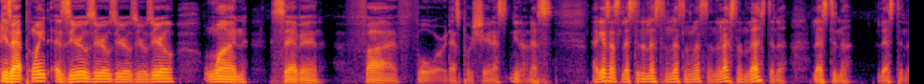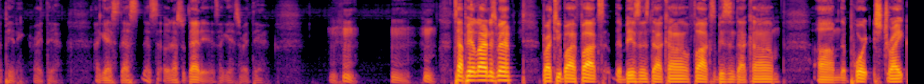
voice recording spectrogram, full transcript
is at point zero zero zero zero zero one seven five four. That's per share. That's you know that's I guess that's less than a less than less than less than less than less than a less than a less than a penny right there. I guess that's that's that's what that is. I guess right there. Mm-hmm. Mm-hmm. Top headliners, man. Brought to you by Fox, thebusiness.com, foxbusiness.com. Um, the port strike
